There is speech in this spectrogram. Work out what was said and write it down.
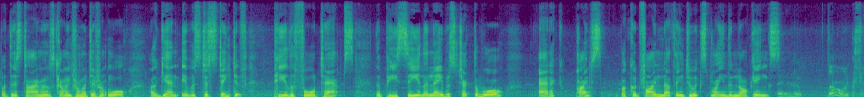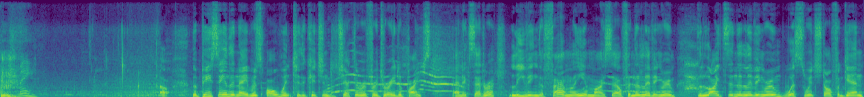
but this time it was coming from a different wall. Again, it was distinctive. Peal the four taps. The PC and the neighbors checked the wall, attic, pipes, but could find nothing to explain the knockings. Oh, excuse me. Oh, the PC and the neighbors all went to the kitchen to check the refrigerator pipes and etc., leaving the family and myself in the living room. The lights in the living room were switched off again,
